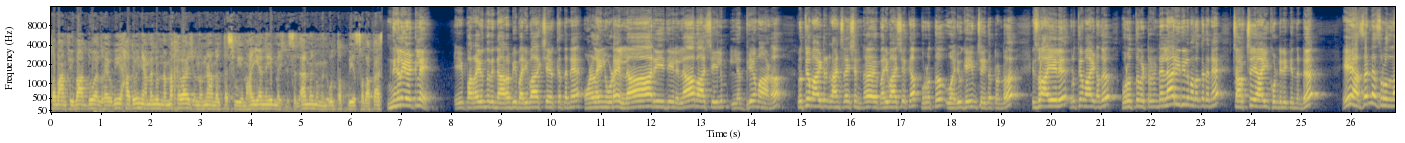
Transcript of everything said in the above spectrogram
طبعا في بعض الدول الغربية حاضرين يعملوا لنا مخرج انه نعمل تسوية معينة بمجلس الامن وبنقول تطبيق 17 നിങ്ങൾ കേട്ടില്ലേ ഈ പറയുന്നതിന്റെ അറബി പരിഭാഷയൊക്കെ തന്നെ ഓൺലൈനിലൂടെ എല്ലാ രീതിയിലും എല്ലാ ഭാഷയിലും ലഭ്യമാണ് കൃത്യമായിട്ട് ട്രാൻസ്ലേഷൻ ഏഹ്, പരിഭാഷയൊക്കെ പുറത്ത് വരികയും ചെയ്തിട്ടുണ്ട് ഇസ്രായേൽ കൃത്യമായിട്ട് അത് പുറത്തു വിട്ടിട്ടുണ്ട്. എല്ലാ രീതിയിലും അതൊക്കെ തന്നെ ചർച്ചയായി കൊണ്ടിരിക്കുന്നുണ്ട്. ഏ ഹസൻ നസറുല്ല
